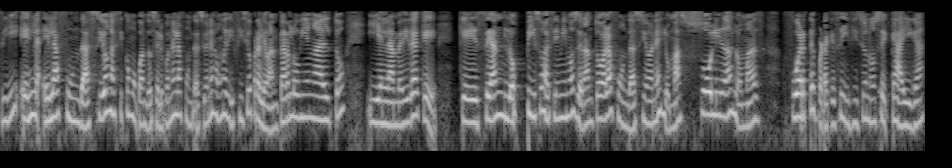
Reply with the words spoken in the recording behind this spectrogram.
¿sí? Es la, es la, fundación, así como cuando se le ponen las fundaciones a un edificio para levantarlo bien alto y en la medida que, que sean los pisos así mismos serán todas las fundaciones, lo más sólidas, lo más fuerte para que ese edificio no se caiga.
